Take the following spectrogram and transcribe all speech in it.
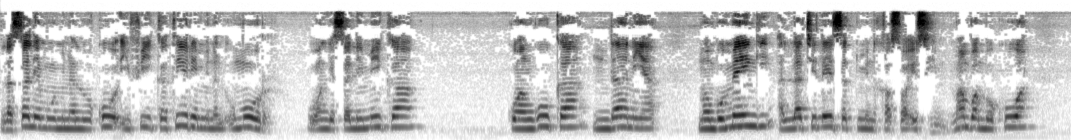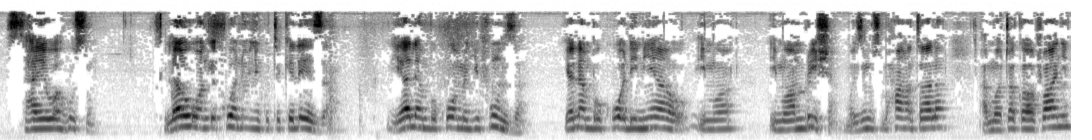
la salimu min alwuqu'i fi kathiri min al'umur. Wangesalimika kuanguka ndani ya mambo mengi allati laysat min khasaisihim. Mambo ambokuwa hayawahusu. Lau wangekuwa ni wenye kutekeleza yale ambokuwa wamejifunza yale ambokuwa dini yao imewaamrisha Mwenyezi Mungu Subhanahu wa Ta'ala amewataka wafanye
